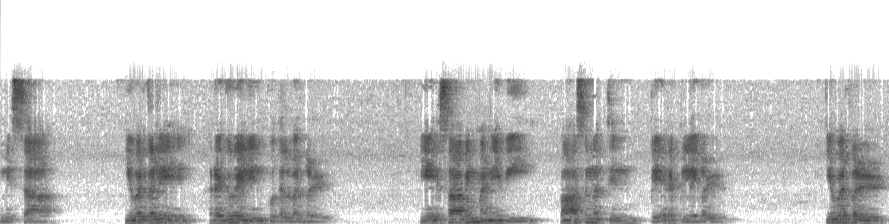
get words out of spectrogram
மிசா இவர்களே ரகுவேலின் புதல்வர்கள். ஏசாவின் மனைவி பாசனத்தின் பேரப்பிள்ளைகள். இவர்கள்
